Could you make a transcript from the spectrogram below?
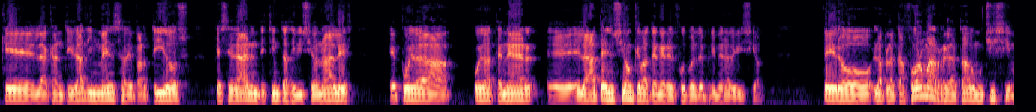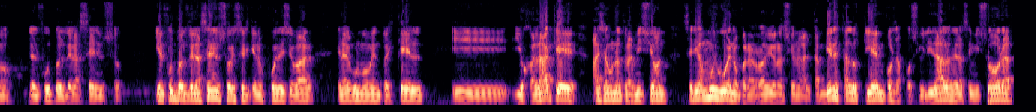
que la cantidad inmensa de partidos que se dan en distintas divisionales eh, pueda, pueda tener eh, la atención que va a tener el fútbol de primera división. Pero la plataforma ha relatado muchísimo del fútbol del ascenso. Y el fútbol del ascenso es el que nos puede llevar en algún momento a Esquel, y, ojalá que haya una transmisión. Sería muy bueno para Radio Nacional. También están los tiempos, las posibilidades de las emisoras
